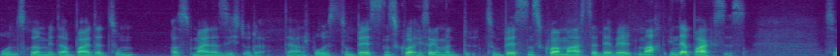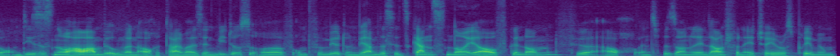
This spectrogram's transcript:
unsere Mitarbeiter zum aus meiner Sicht oder der Anspruch ist zum besten Scrum, ich sage mal zum besten Scrum Master der Welt macht in der Praxis. So, und dieses Know-how haben wir irgendwann auch teilweise in Videos äh, umformiert und wir haben das jetzt ganz neu aufgenommen für auch insbesondere den Launch von HR Heroes Premium,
